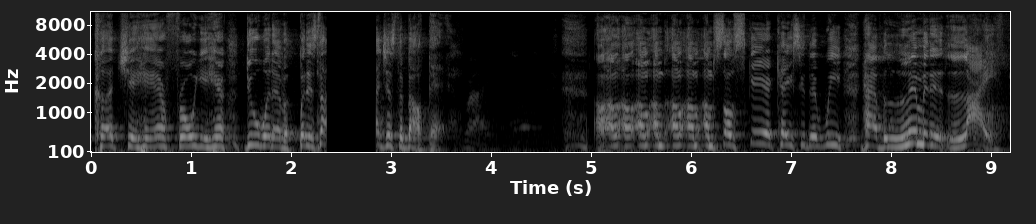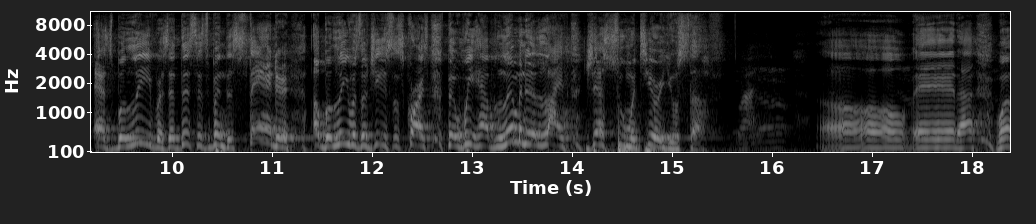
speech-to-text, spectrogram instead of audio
cut your hair, throw your hair, do whatever. But it's not just about that. I'm, I'm, I'm, I'm, so scared, Casey, that we have limited life as believers, that this has been the standard of believers of Jesus Christ, that we have limited life just to material stuff. Oh man, I, when,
